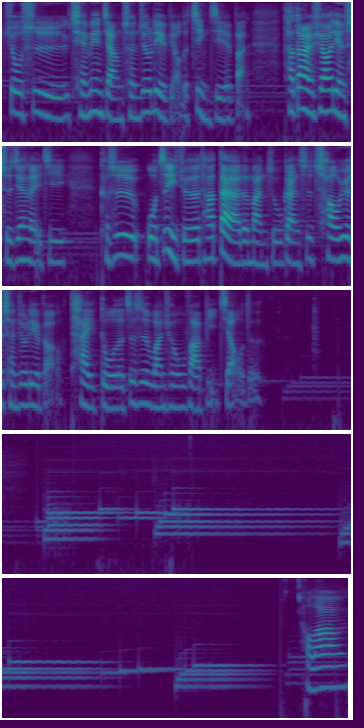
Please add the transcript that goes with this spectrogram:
就是前面讲成就列表的进阶版。它当然需要一点时间累积，可是我自己觉得它带来的满足感是超越成就列表太多了，这是完全无法比较的。好啦，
